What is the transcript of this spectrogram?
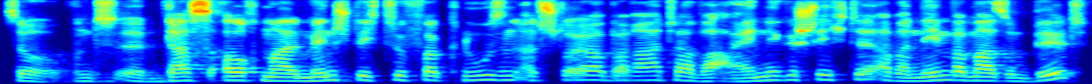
So, und äh, das auch mal menschlich zu verknusen als Steuerberater war eine Geschichte. Aber nehmen wir mal so ein Bild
